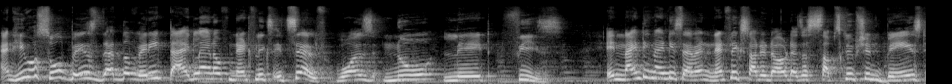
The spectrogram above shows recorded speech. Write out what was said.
And he was so pissed that the very tagline of Netflix itself was no late fees. In 1997, Netflix started out as a subscription based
